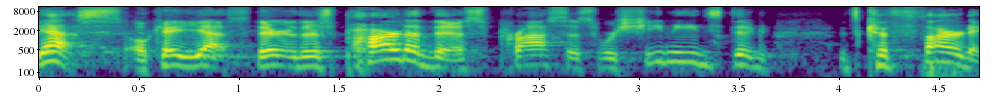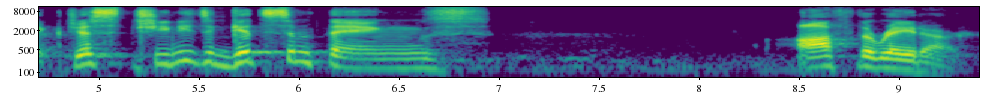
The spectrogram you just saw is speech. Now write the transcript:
Yes. Okay, yes. There, there's part of this process where she needs to, it's cathartic. Just she needs to get some things off the radar.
